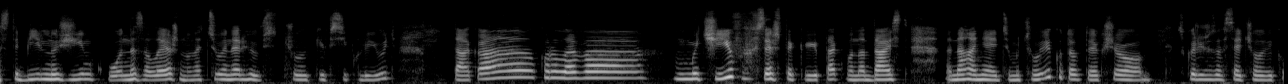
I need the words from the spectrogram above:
стабільну жінку, незалежну. На цю енергію всі чоловіки всі клюють. Так, а королева мечів, все ж таки, так вона дасть, наганяє цьому чоловіку. Тобто, якщо, скоріш за все, чоловік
